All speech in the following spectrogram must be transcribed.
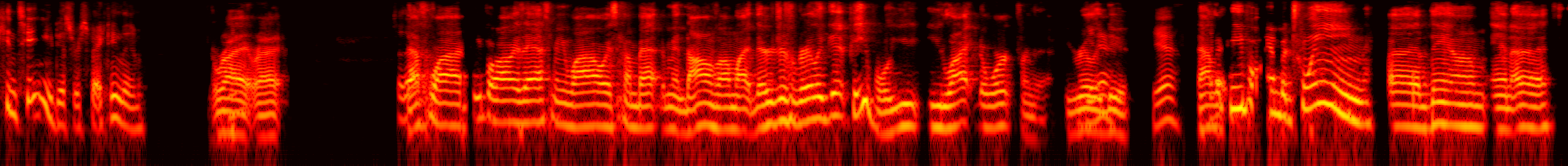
continue disrespecting them. Right, right. So That's why people always ask me why I always come back to McDonald's. I'm like, they're just really good people. You you like to work for them. You really Yeah. do. yeah, Now the people in between uh, them and us,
